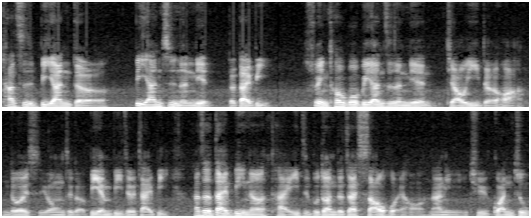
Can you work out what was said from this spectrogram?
它是币安的币安智能链的代币。所以你透过币安智能链交易的话，你都会使用这个 BNB 这个代币。那这个代币呢，它也一直不断的在烧毁哈。那你去关注，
